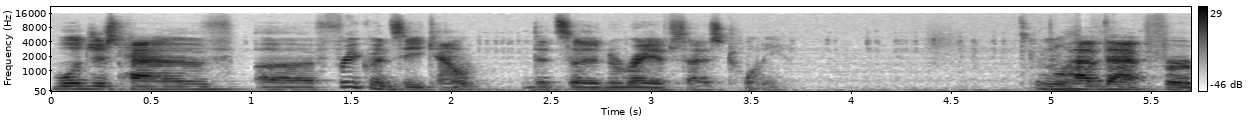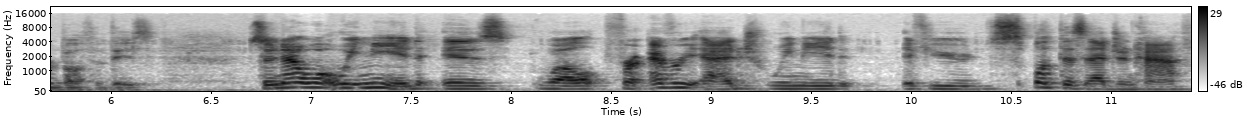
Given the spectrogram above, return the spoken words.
we'll just have a frequency count that's an array of size 20. And we'll have that for both of these. So now what we need is, well, for every edge, we need, if you split this edge in half,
